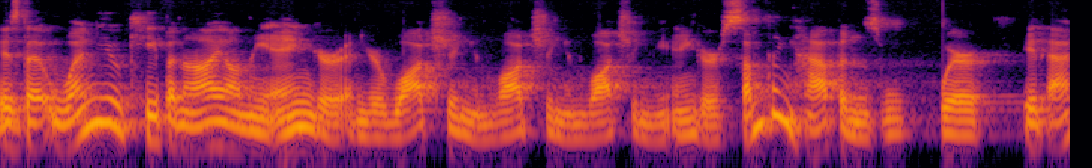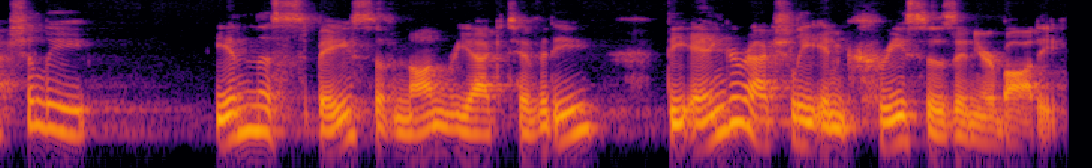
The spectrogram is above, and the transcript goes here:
Is that when you keep an eye on the anger and you're watching and watching and watching the anger, something happens where it actually, in the space of non reactivity, the anger actually increases in your body.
